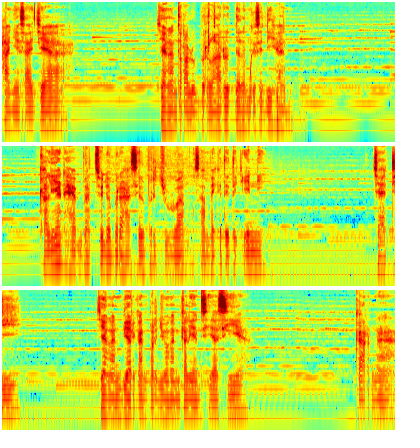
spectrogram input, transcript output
Hanya saja, jangan terlalu berlarut dalam kesedihan. Kalian hebat sudah berhasil berjuang sampai ke titik ini. Jadi, jangan biarkan perjuangan kalian sia-sia. Karena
